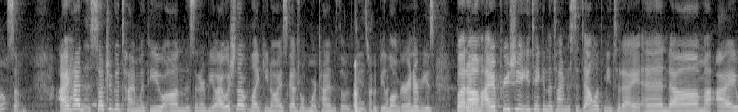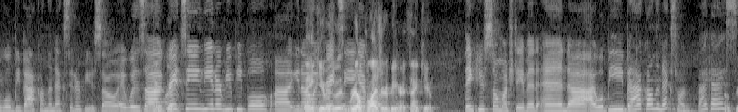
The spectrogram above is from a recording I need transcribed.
awesome. I had such a good time with you on this interview. I wish that, like, you know, I scheduled more times. Those these would be longer interviews. But yeah. um, I appreciate you taking the time to sit down with me today, and um, I will be back on the next interview. So it was uh, great you. seeing the interview people. Uh, you know, thank you. It was a real everyone. pleasure to be here. Thank you. Thank you so much, David, and uh, I will be back on the next one. Bye, guys.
